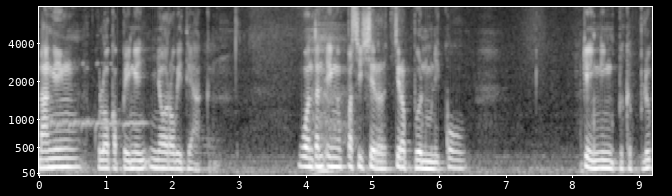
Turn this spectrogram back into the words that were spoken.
Nanging kula kepingin nyara widekaken. Wonten ing pesisir Cirebon menika kenging begebluk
